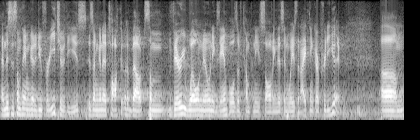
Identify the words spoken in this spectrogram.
And this is something I'm going to do for each of these, is I'm going to talk about some very well-known examples of companies solving this in ways that I think are pretty good. Um,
